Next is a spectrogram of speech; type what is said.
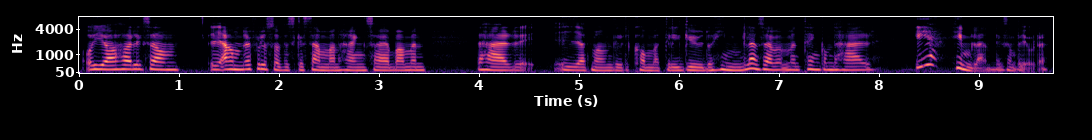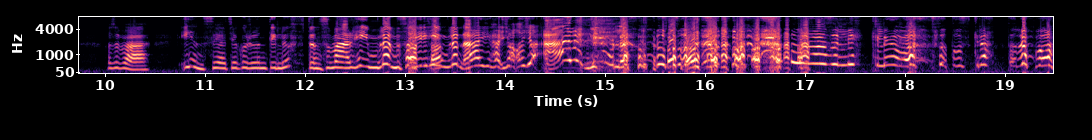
Och jag har liksom i andra filosofiska sammanhang så har jag bara, men det här i att man vill komma till Gud och himlen. Så jag bara, men tänk om det här är himlen liksom på jorden? Och så bara inser jag att jag går runt i luften som är himlen. Så himlen är ju här. Ja, jag är himlen! Och så, och jag var så lycklig och bara satt och skrattade. Och bara,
